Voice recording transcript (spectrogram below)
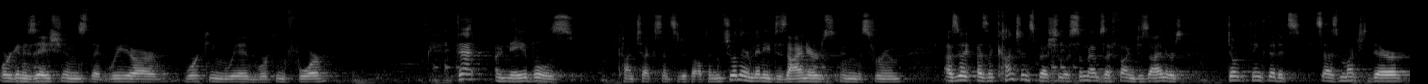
organizations that we are working with, working for. That enables context-sensitive help. And I'm sure there are many designers in this room. As a, as a content specialist, sometimes I find designers don't think that it's, it's as much their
